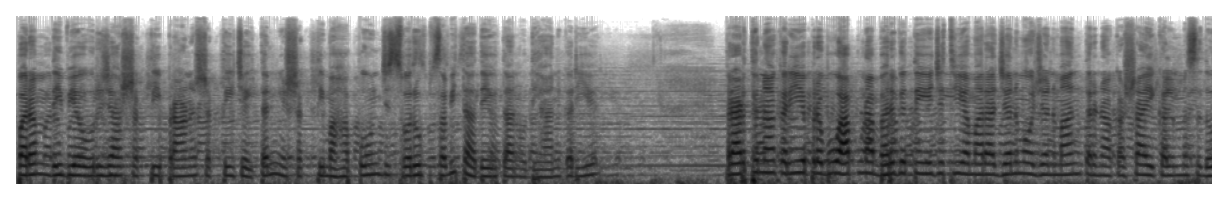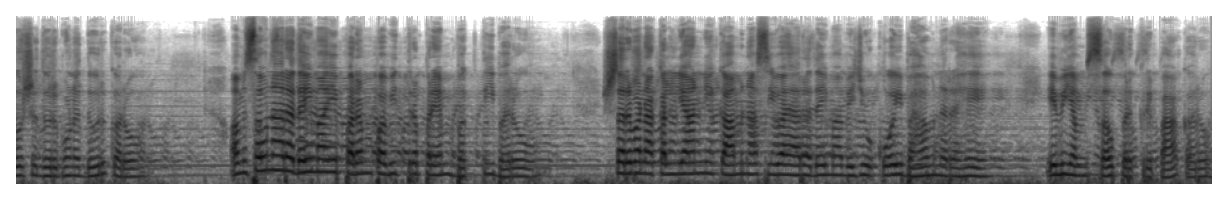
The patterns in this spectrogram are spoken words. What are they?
પરમ દિવ્ય ઊર્જા શક્તિ, પ્રાણ શક્તિ, ચૈતન્ય શક્તિ, મહાપુંજ સ્વરૂપ સવિતા દેવતાનું ધ્યાન કરીએ. પ્રાર્થના કરીએ, પ્રભુ, આપના ભર્ગ તેજથી અમારા જન્મો જન્માંતરના કશાય કલ્મસ દોષ દુર્ગુણ દૂર કરો. અમ સૌના હૃદયમાં એ પરમ પવિત્ર પ્રેમ ભક્તિ ભરો. સર્વના કલ્યાણની કામના સિવાય આ હૃદયમાં બીજું કોઈ ભાવ ન રહે, એવી અમ સૌ પર કૃપા કરો.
